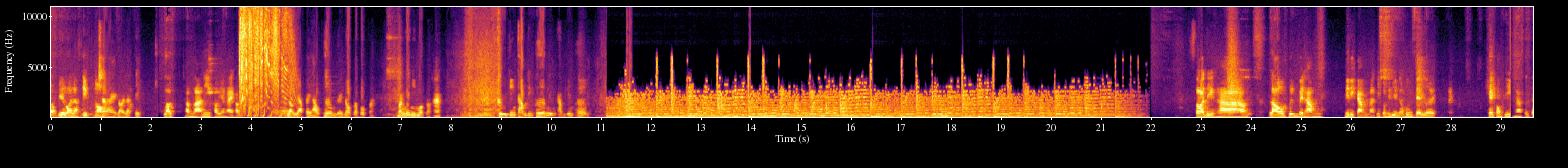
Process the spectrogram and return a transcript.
ดอกเบี้ยร้อยละสิบเนาะ ใช่ร้อยละสิบเราชำระหนี้เขายังไงครับ เราอย่าไปเอาเพิ่มเลยนอกระบบอะ มันไม่มีหมดหรอกฮะ คือยิ่งทำยิ่งเพิ่มยิ่งทำยิ่งเพิ่ม สวัสดีครับ เราเพิ่งไปทำนิติกรรมมาที่กรมที่ดินเราเพิ่งเสร็จเลย เคสของพี่น่าสนใจ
